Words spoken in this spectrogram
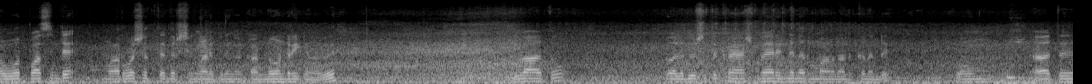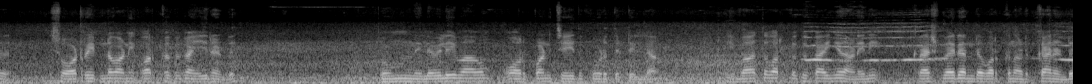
ഓവർപാസിന്റെ മറുവശത്തെ ദൃശ്യങ്ങളാണ് ഇപ്പോൾ നിങ്ങൾ കണ്ടുകൊണ്ടിരിക്കുന്നത്. ഈ ഭാഗത്തും വലതുവശത്ത് ക്രാഷ് ബാരിന്റെ നിർമ്മാണം നടക്കുന്നുണ്ട്. അപ്പം അകത്ത് ഷോർട്ട് റേറ്റിന്റെ പണി വർക്കൊക്കെ കഴിഞ്ഞിട്ടുണ്ട്. അപ്പം നിലവിൽ ഈ ഭാഗം ഓർപ്പൺ ചെയ്ത് കൊടുത്തിട്ടില്ല. ഈ ഭാഗത്തെ വർക്കൊക്കെ കഴിഞ്ഞതാണ്. ഇനി ക്രാഷ് ബാരിയറിന്റെ വർക്ക് നടക്കാനുണ്ട്.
